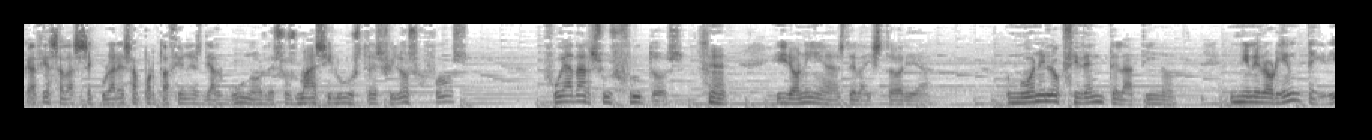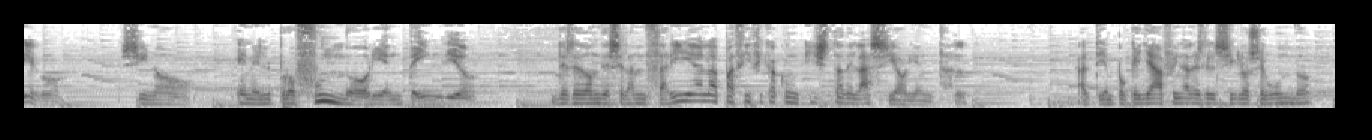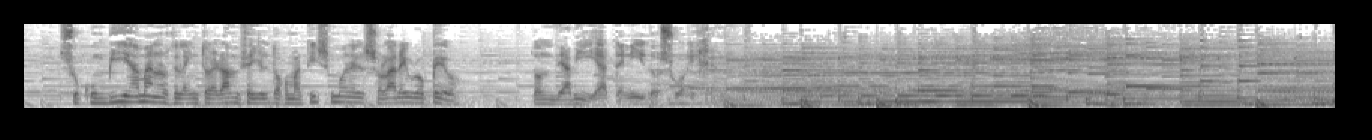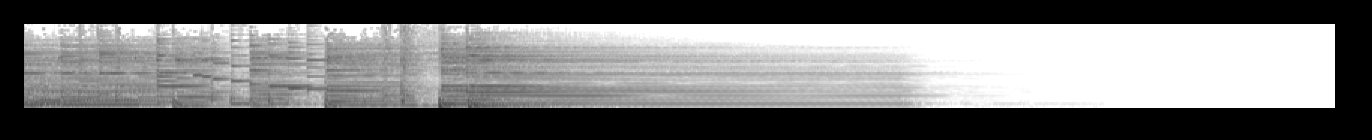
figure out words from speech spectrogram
gracias a las seculares aportaciones de algunos de sus más ilustres filósofos, fue a dar sus frutos, ironías de la historia, no en el occidente latino, ni en el oriente griego, sino en el profundo oriente indio, desde donde se lanzaría la pacífica conquista del Asia Oriental al tiempo que ya a finales del siglo II sucumbía a manos de la intolerancia y el dogmatismo en el solar europeo, donde había tenido su origen.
